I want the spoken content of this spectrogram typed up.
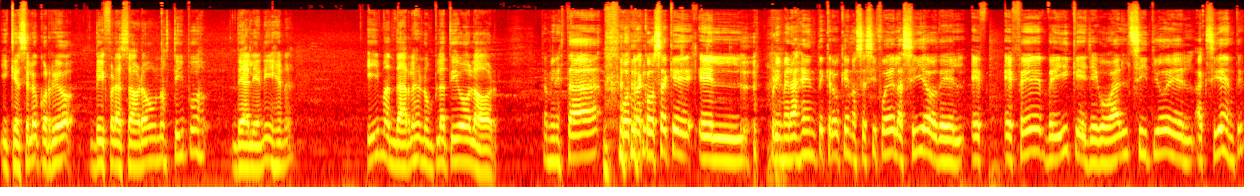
Y que se le ocurrió disfrazar a unos tipos de alienígenas y mandarlos en un platillo volador. También está otra cosa que el primer agente, creo que no sé si fue de la CIA o del FBI que llegó al sitio del accidente.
